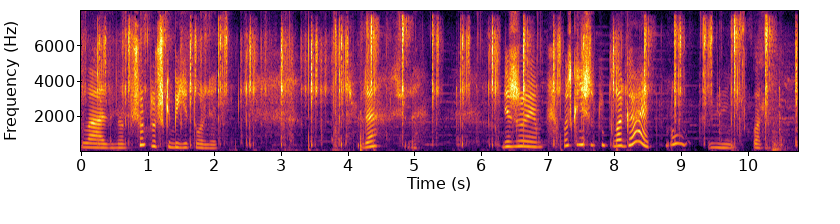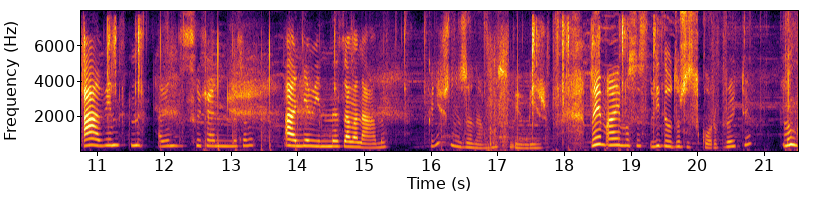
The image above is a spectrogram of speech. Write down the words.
ми. Ладно, почему тут шкибиди туалет? Сюда, сюда. Бежим. У нас, конечно, тут лагает. Ну, м, ладно. А, він, не- а він, звичайно, не за... А, ні, він не за нами. Конечно, за нами ми самі біжимо. Ми маємо це відео дуже скоро пройти. Ну,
